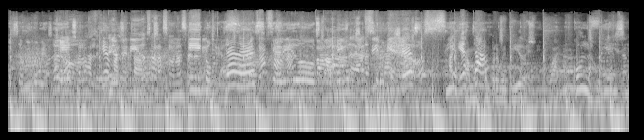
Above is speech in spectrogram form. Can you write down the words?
Eso mismo pienso yo. Bienvenidos a la zona cero Y con ustedes, queridos amigos de Zona Cero Sí aquí estamos comprometidos con la justicia,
